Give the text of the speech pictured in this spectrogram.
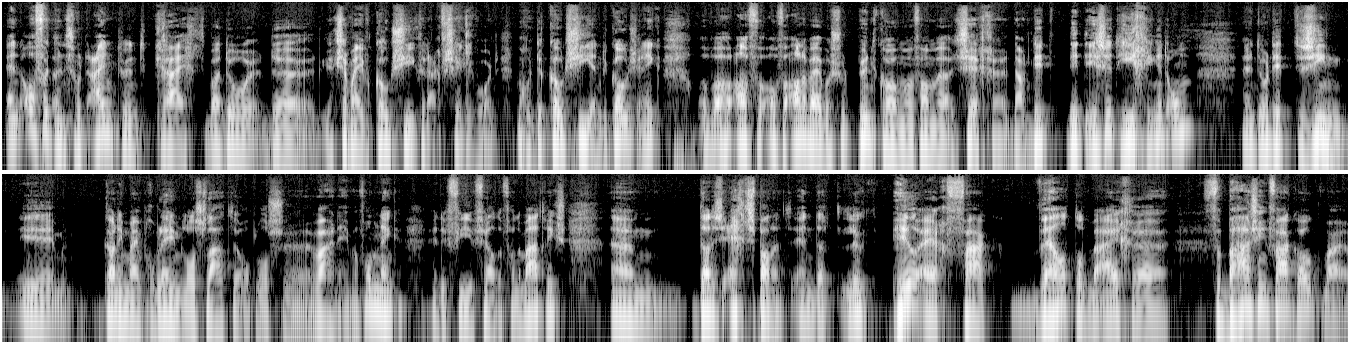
En of het een soort eindpunt krijgt waardoor de, ik zeg maar even coachie, ik vind het eigenlijk verschrikkelijk woord. Maar goed, de coachie en de coach en ik, of, of, we allebei op een soort punt komen van we zeggen, nou dit, dit is het, hier ging het om. En door dit te zien eh, kan ik mijn probleem loslaten, oplossen, waarnemen of omdenken. En de vier velden van de matrix. Ehm, dat is echt spannend. En dat lukt heel erg vaak wel, tot mijn eigen verbazing vaak ook. Maar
